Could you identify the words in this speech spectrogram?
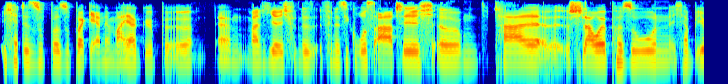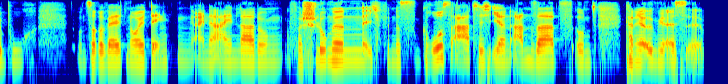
Ich hätte super, super gerne Maya Göppe ähm, mal hier. Ich finde, finde sie großartig, ähm, total äh, schlaue Person. Ich habe ihr Buch Unsere Welt neu denken, eine Einladung verschlungen. Ich finde es großartig, ihren Ansatz und kann ja irgendwie als äh,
